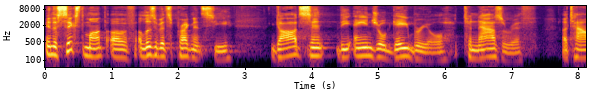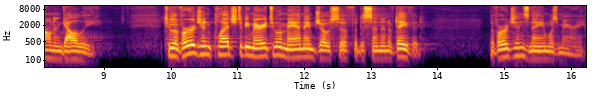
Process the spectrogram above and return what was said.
In the sixth month of Elizabeth's pregnancy, God sent the angel Gabriel to Nazareth, a town in Galilee, to a virgin pledged to be married to a man named Joseph, a descendant of David. The virgin's name was Mary.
